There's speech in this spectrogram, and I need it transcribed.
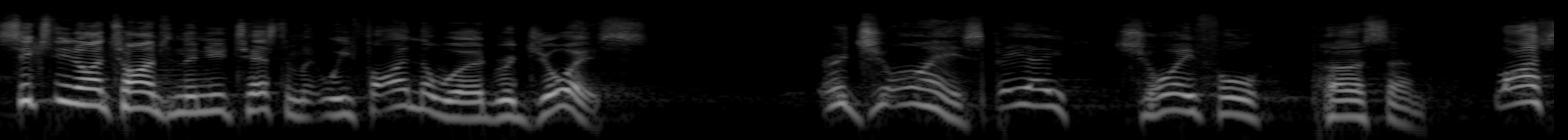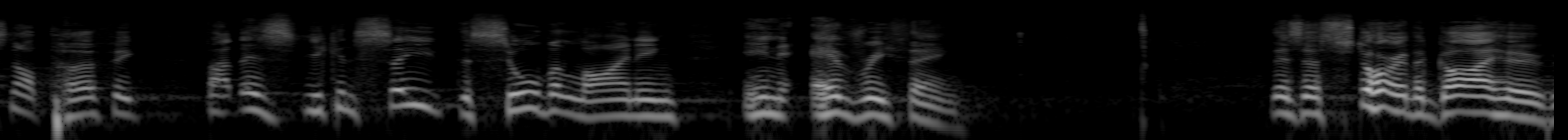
69 times in the New Testament, we find the word rejoice. Rejoice. Be a joyful person. Life's not perfect, but there's, you can see the silver lining in everything. There's a story of a guy who,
